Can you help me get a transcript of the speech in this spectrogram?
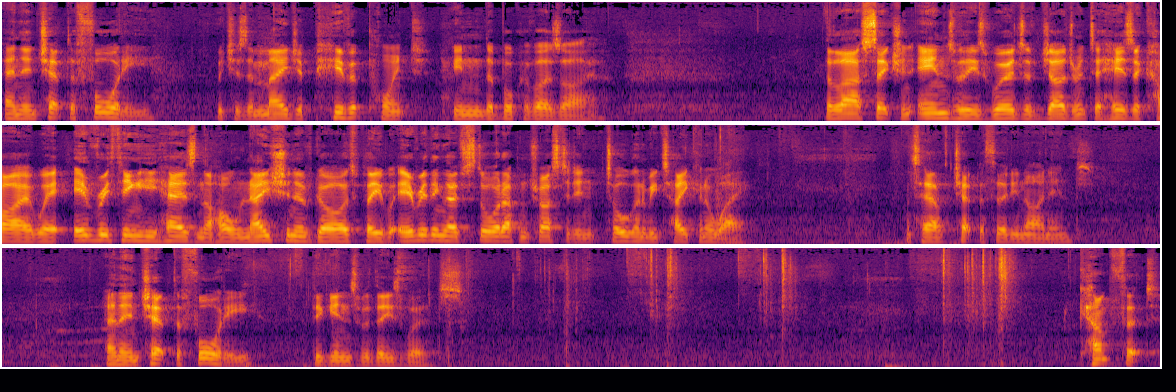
And then chapter 40, which is a major pivot point in the book of Isaiah the last section ends with these words of judgment to Hezekiah, where everything he has in the whole nation of God's people, everything they've stored up and trusted in, it's all going to be taken away. That's how chapter 39 ends. And then chapter 40 begins with these words Comfort,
